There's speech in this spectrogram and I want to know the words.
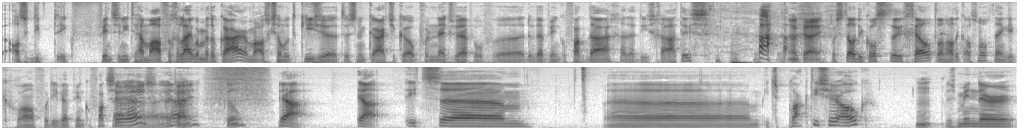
als ik die, ik vind ze niet helemaal vergelijkbaar met elkaar, maar als ik zou moeten kiezen tussen een kaartje kopen voor de Next Web of de webwinkel vakdagen, die is gratis. Oké. okay. Maar stel die kosten geld, dan had ik alsnog denk ik gewoon voor die webwinkel vakdagen. Serieus? Oké, okay. ja. cool. Ja, ja iets. Um, uh, iets praktischer ook. Hm. Dus minder,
